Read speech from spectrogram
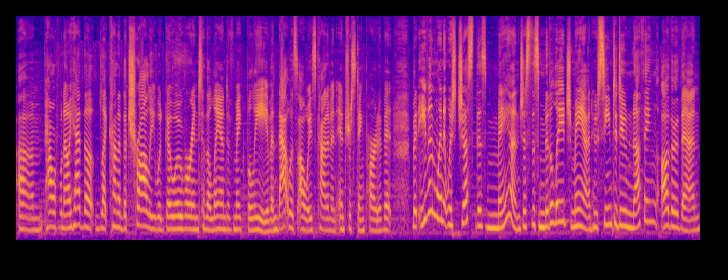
um, powerful. Now, he had the, like, kind of the trolley would go over into the land of make believe. And that was always kind of an interesting part of it. But even when it was just this man, just this middle aged man who seemed to do nothing other than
